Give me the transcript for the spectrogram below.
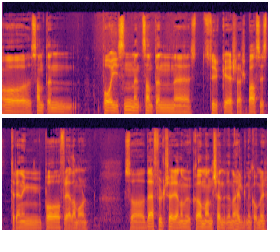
Og samt en på isen, men samt en eh, styrke- slash basistrening på fredag morgen. Så det er fullt kjør gjennom uka. Man kjenner det når helgene kommer.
